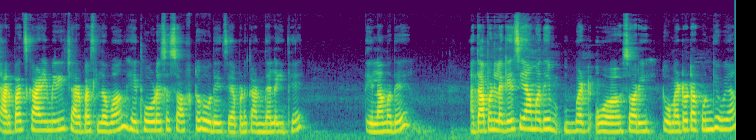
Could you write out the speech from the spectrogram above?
चार पाच काळी मिरी चार पाच लवंग हे थोडंसं सॉफ्ट होऊ द्यायचे आपण कांद्याला इथे तेलामध्ये. आता आपण लगेच यामध्ये बट सॉरी टोमॅटो टाकून घेऊया.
